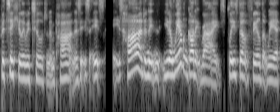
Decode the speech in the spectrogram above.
particularly with children and partners. It's it's it's hard, and it, you know we haven't got it right. Please don't feel that we're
